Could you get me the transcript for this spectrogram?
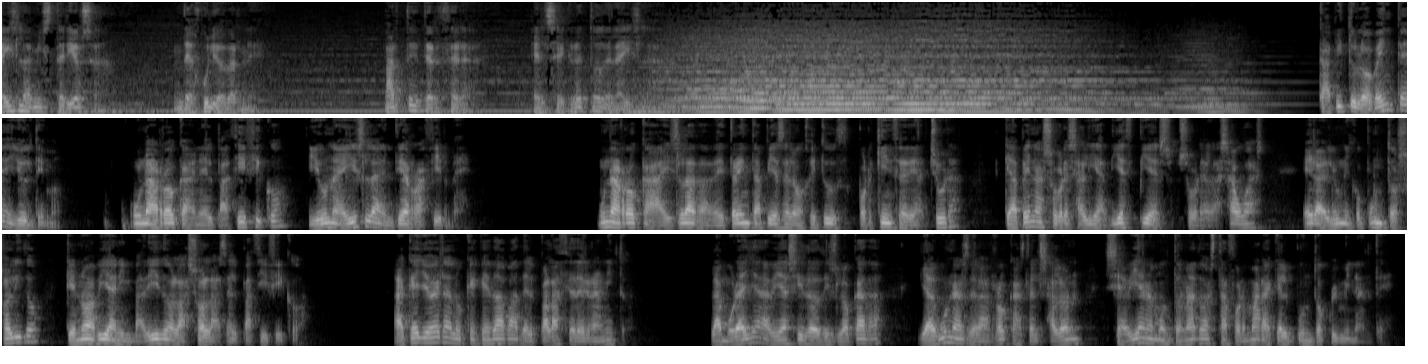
La isla misteriosa de Julio Verne. Parte tercera. El secreto de la isla. Capítulo 20 y último. Una roca en el Pacífico y una isla en tierra firme. Una roca aislada de treinta pies de longitud por quince de anchura, que apenas sobresalía diez pies sobre las aguas, era el único punto sólido que no habían invadido las olas del Pacífico. Aquello era lo que quedaba del Palacio de Granito. La muralla había sido dislocada y algunas de las rocas del salón se habían amontonado hasta formar aquel punto culminante.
